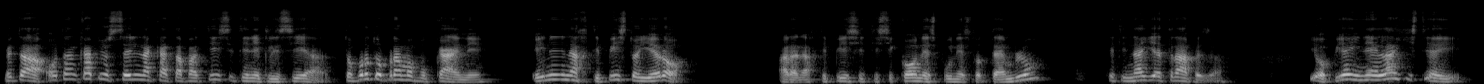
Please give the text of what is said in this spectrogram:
Μετά, όταν κάποιος θέλει να καταπατήσει την εκκλησία, το πρώτο πράγμα που κάνει είναι να χτυπήσει το ιερό. Άρα να χτυπήσει τις εικόνες που είναι στο τέμπλο και την Άγια Τράπεζα, η οποία είναι ελάχιστη,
